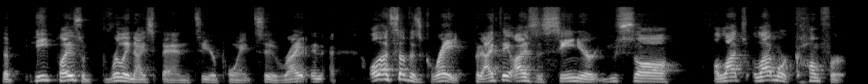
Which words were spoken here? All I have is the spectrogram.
The he plays with really nice bend. To your point, too, right? And all that stuff is great. But I think as a senior, you saw a lot a lot more comfort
